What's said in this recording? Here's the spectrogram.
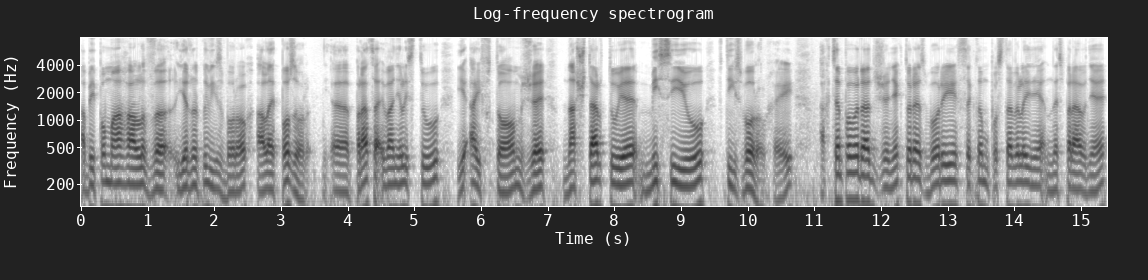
aby pomáhal v jednotlivých zboroch, ale pozor, e, práca evangelistů je aj v tom, že naštartuje misiu v tých zboroch. Hej? A chcem povedať, že některé zbory se k tomu postavili nesprávně,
